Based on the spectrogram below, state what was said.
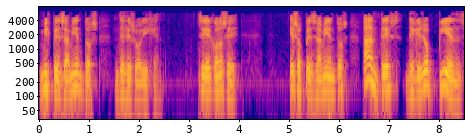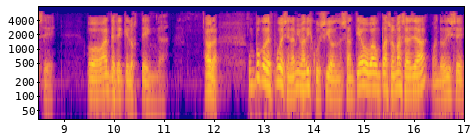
mis pensamientos desde su origen. Sí, Él conoce esos pensamientos antes de que yo piense o antes de que los tenga. Ahora, un poco después, en la misma discusión, Santiago va un paso más allá cuando dice,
